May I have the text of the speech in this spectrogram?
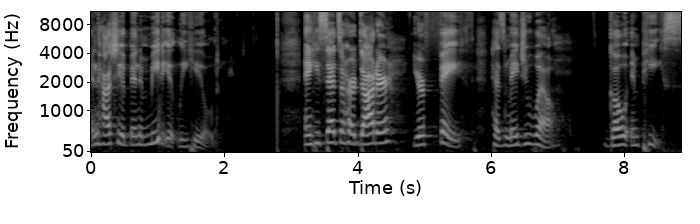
and how she had been immediately healed. And he said to her, Daughter, your faith has made you well. Go in peace.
